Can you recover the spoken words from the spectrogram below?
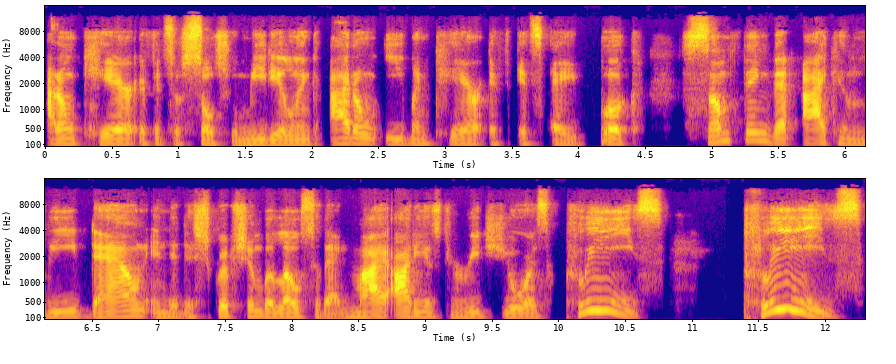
I don't care if it's a social media link. I don't even care if it's a book something that I can leave down in the description below so that my audience can reach yours, please, please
